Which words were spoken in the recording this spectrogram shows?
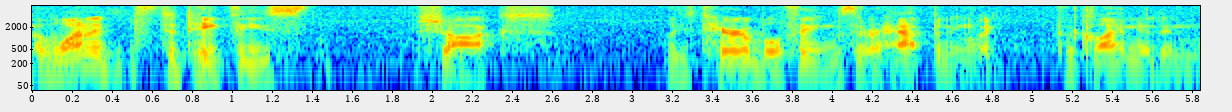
I wanted to take these shocks, these terrible things that are happening, like the climate and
